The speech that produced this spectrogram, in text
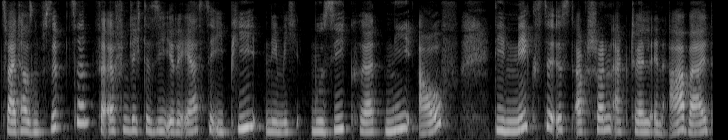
2017 veröffentlichte sie ihre erste EP, nämlich Musik hört nie auf. Die nächste ist auch schon aktuell in Arbeit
